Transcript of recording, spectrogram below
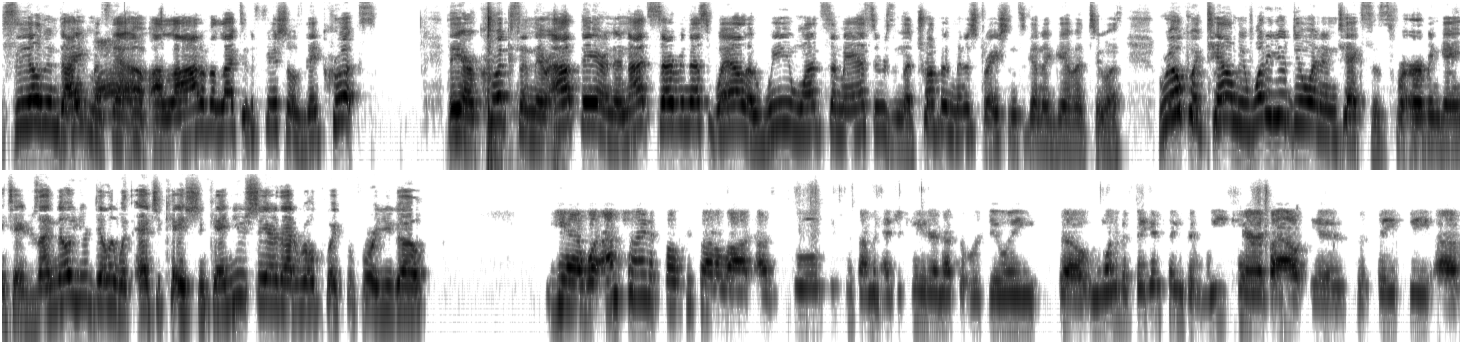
sealed indictments oh, that wow. of a lot of elected officials. They crooks. They are crooks and they're out there and they're not serving us well. And we want some answers, and the Trump administration's going to give it to us. Real quick, tell me, what are you doing in Texas for Urban Game Changers? I know you're dealing with education. Can you share that real quick before you go? Yeah, well, I'm trying to focus on a lot of schools because I'm an educator and that's what we're doing. So one of the biggest things that we care about is the safety of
